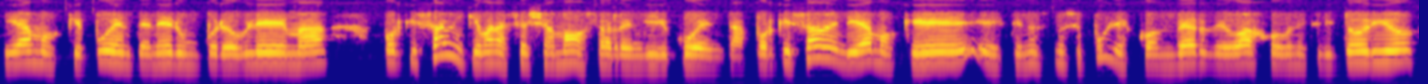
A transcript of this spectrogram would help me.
digamos, que pueden tener un problema porque saben que van a ser llamados a rendir cuentas, porque saben, digamos, que este, no, se puede esconder debajo de un escritorio,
